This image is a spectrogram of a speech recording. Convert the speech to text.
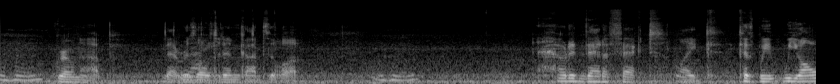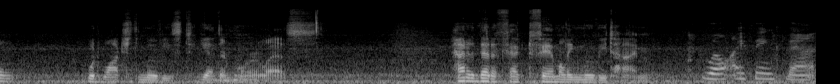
Mhm. grown up that resulted in Godzilla. hmm How did that affect like because we we all would watch the movies together more or less. How did that affect family movie time? Well, I think that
